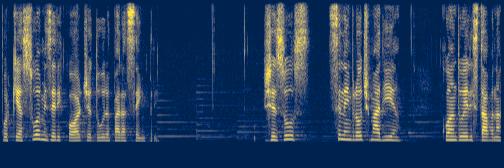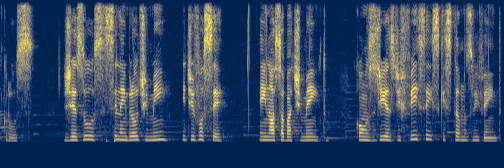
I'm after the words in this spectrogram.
porque a sua misericórdia dura para sempre. Jesus se lembrou de Maria quando ele estava na cruz. Jesus se lembrou de mim e de você em nosso abatimento com os dias difíceis que estamos vivendo.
